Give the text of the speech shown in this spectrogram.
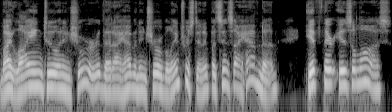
by lying to an insurer that I have an insurable interest in it, but since I have none, if there is a loss,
